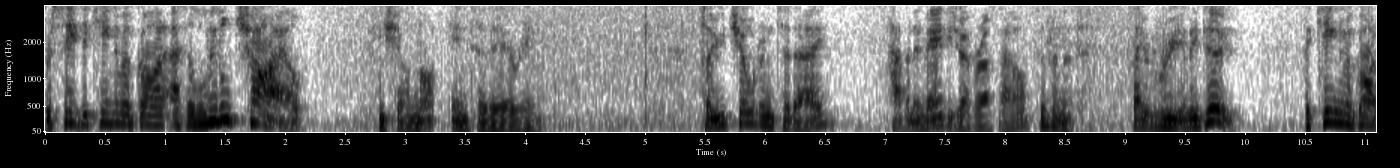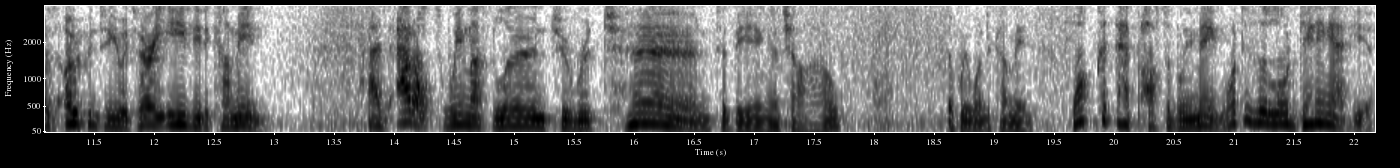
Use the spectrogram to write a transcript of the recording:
receive the kingdom of God as a little child, he shall not enter therein. So you children today have an advantage over us adults, isn't it? They really do. The kingdom of God is open to you. It's very easy to come in. As adults, we must learn to return to being a child if we want to come in. What could that possibly mean? What is the Lord getting at here?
